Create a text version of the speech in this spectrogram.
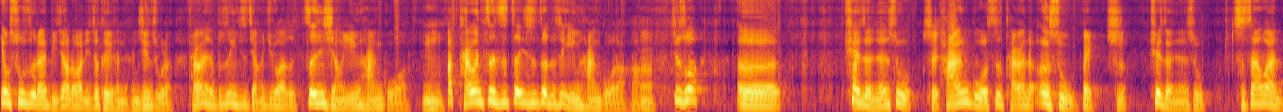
用数字来比较的话，你就可以很很清楚了。台湾人不是一直讲一句话，说真想赢韩国啊。嗯。啊，台湾这次这一次真的是赢韩国了哈。嗯。就是说，呃，确诊人数是韩国是台湾的二十五倍，是确诊人数十三万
